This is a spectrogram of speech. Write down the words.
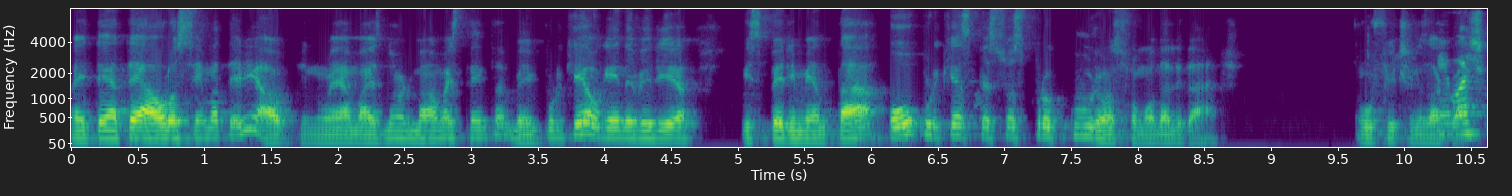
E tem até aula sem material, que não é a mais normal, mas tem também. Por que alguém deveria experimentar ou por que as pessoas procuram a sua modalidade? O fitness aquático. Eu acho,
